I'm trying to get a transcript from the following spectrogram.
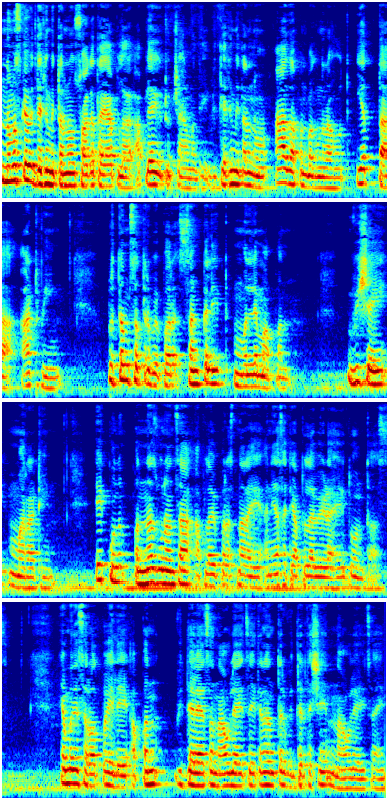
नमस्कार विद्यार्थी मित्रांनो स्वागत आहे आपलं आपल्या यूट्यूब चॅनलमध्ये विद्यार्थी मित्रांनो आज आपण बघणार आहोत इयत्ता आठवी प्रथम सत्र पेपर संकलित मूल्यमापन विषय मराठी. एकूण पन्नास गुणांचा आपला पेपर असणार आहे आणि यासाठी आपल्याला वेळ आहे दोन तास. यामध्ये सर्वात पहिले आपण विद्यालयाचं नाव लिहायचं आहे त्यानंतर विद्यार्थ्याचे नाव लिहायचं आहे.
